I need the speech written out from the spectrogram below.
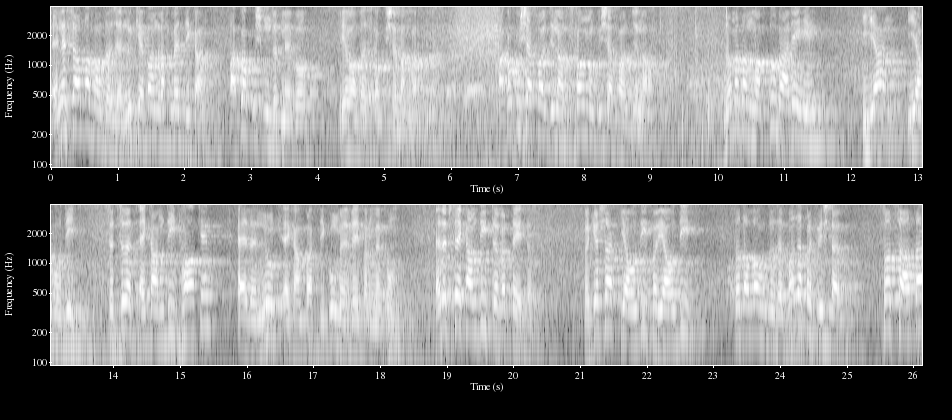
E nëse Allahu Azza wa Jall nuk e ban rahmet dikan, a ka kush që mundet me e bo? Jo valla, s'ka kush e ban me rahmet. A ka kush e fal gjynahet? S'ka kush e fal gjynahet. Domethonë, magdubi alejhim janë jahudit të cilët e kanë ditë hakin edhe nuk e kanë praktiku me vepër me punë. Edhe pse e kanë ditë të vërtetën. Për kët shkak jahudit për jahudit, thotë Allahu Azza wa Jall, po edhe për krishterët, Thotë se ata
